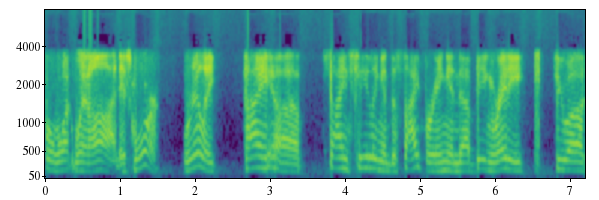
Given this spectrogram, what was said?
for what went on. It's more really sign, uh, sign stealing and deciphering and uh, being ready to uh,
